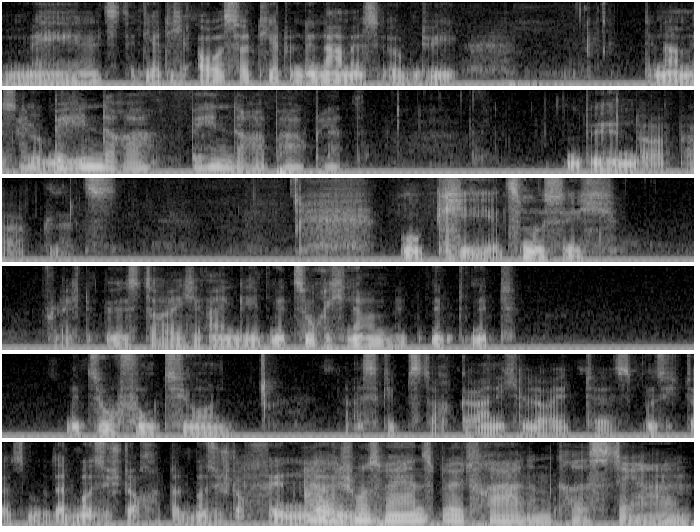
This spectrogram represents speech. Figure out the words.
Mails. Die hatte ich aussortiert und der Name ist irgendwie. Der Name ist Ein irgendwie. Behinderer, Behindererparkplatz. Ein Behindererparkplatz. Okay, jetzt muss ich vielleicht Österreich eingeben. Jetzt suche ich, ne? Mit, mit, mit, mit Suchfunktion. Das gibt's doch gar nicht, Leute. Das muss ich, das, das muss ich doch, das muss ich doch finden. Aber ich muss mal ganz blöd fragen, Christian.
